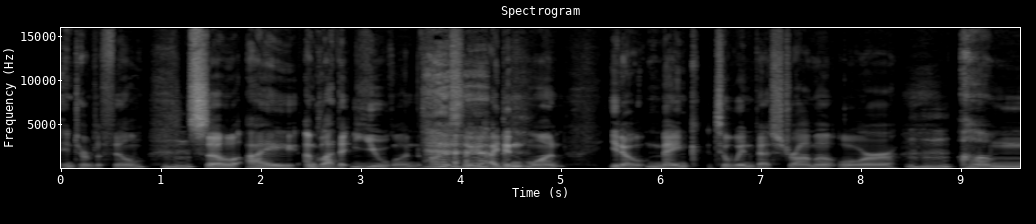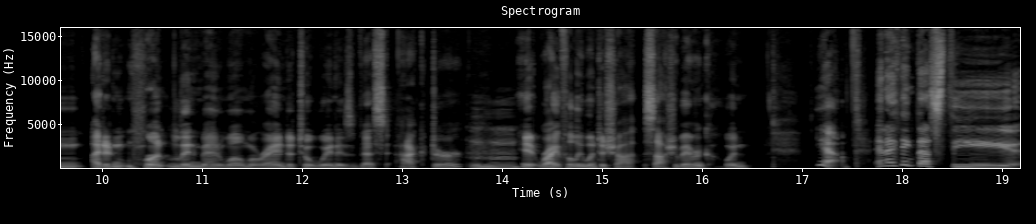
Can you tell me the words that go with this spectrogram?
in terms of film. Mm-hmm. So I I'm glad that you won. Honestly, I didn't want you know Mank to win best drama or mm-hmm. um I didn't want Lin Manuel Miranda to win as best actor. It rightfully went to Sha- Sacha Baron Cohen. Yeah. And I think that's the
